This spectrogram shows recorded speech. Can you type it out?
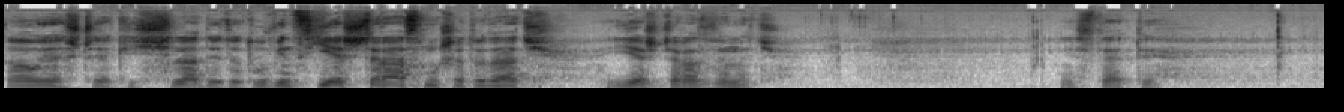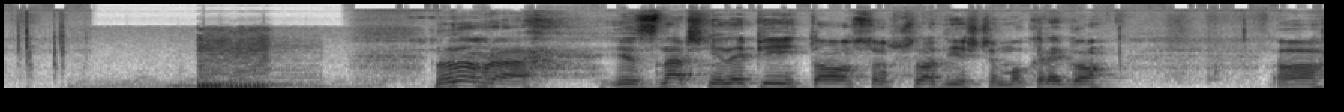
Są jeszcze jakieś ślady to tu, więc jeszcze raz muszę to dać i jeszcze raz wymyć. Niestety. No dobra, jest znacznie lepiej. To są ślady jeszcze mokrego. O,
